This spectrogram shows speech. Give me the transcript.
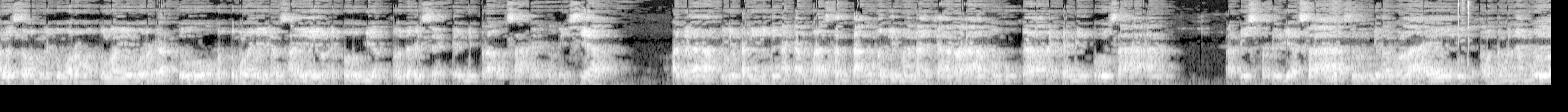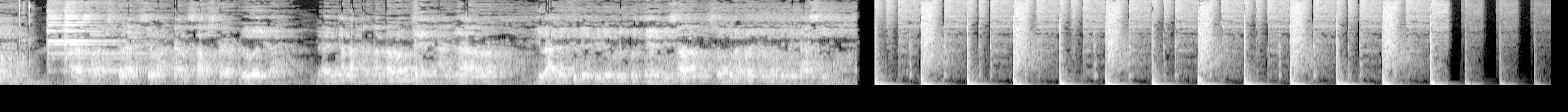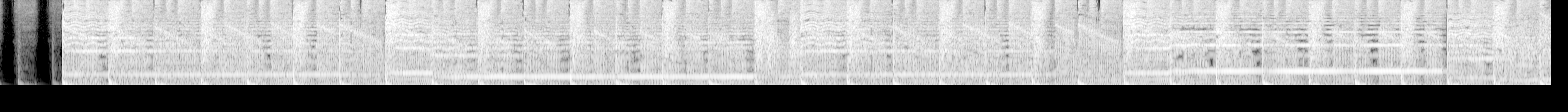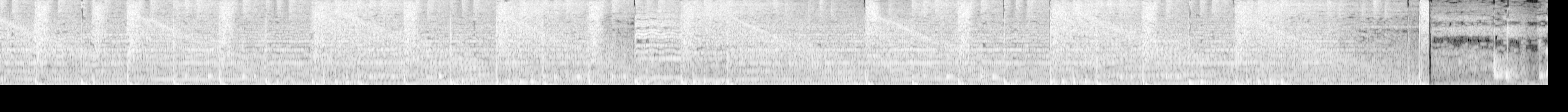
Halo, Assalamualaikum warahmatullahi wabarakatuh. Bertemu lagi dengan saya, Yon Eko Rubianto dari CV Mitra Usaha Indonesia. Pada video kali ini kita akan bahas tentang bagaimana cara membuka rekening perusahaan. Tapi seperti biasa, sebelum kita mulai, teman-teman yang belum uh, subscribe, silahkan subscribe dulu ya. Dan nyalakan tanda lonceng agar bila ada video-video berikutnya bisa langsung mendapatkan notifikasi.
